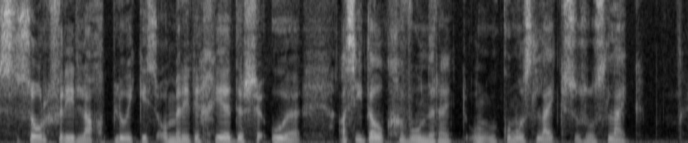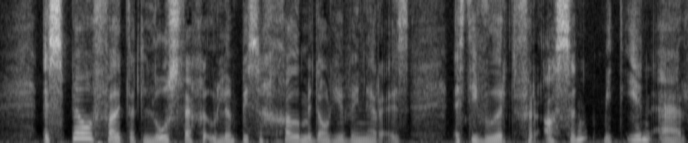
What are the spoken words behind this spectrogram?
sorg vir die lagplooitjies om redigeerders se oë as jy dalk gewonder het hoekom ons lyk soos ons lyk. 'n Spelfout wat losweg 'n Olimpiese goue medalje wenner is, is die woord verrassing met een R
